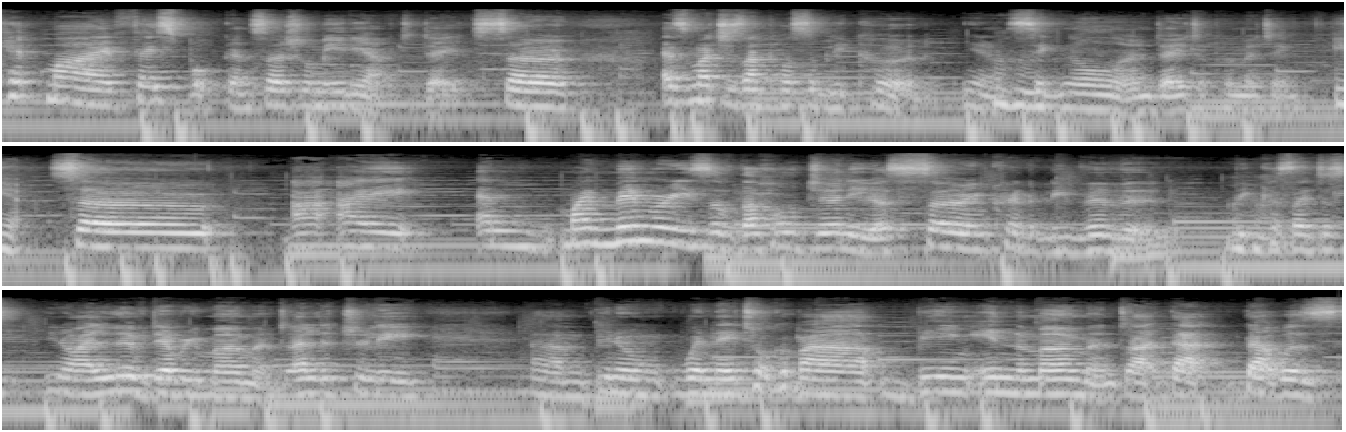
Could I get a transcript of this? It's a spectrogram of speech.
kept my Facebook and social media up to date. So as much as I possibly could, you know, mm-hmm. signal and data permitting. Yeah. So I, I and my memories of the whole journey are so incredibly vivid because I just you know I lived every moment. I literally. Um, you know when they talk about being in the moment I, that that was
